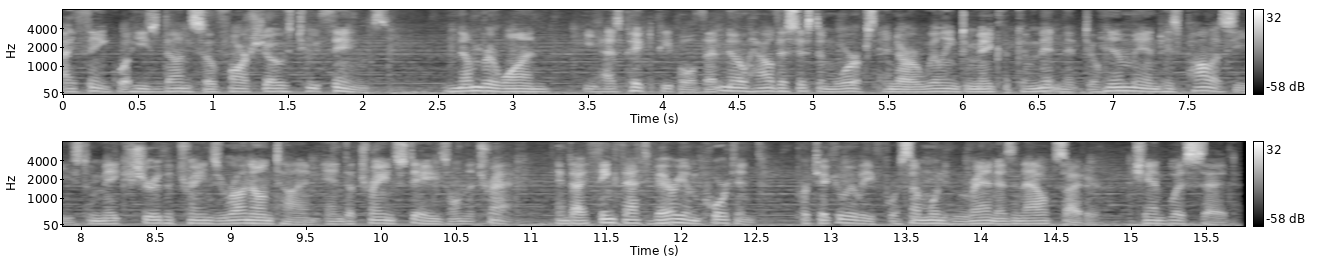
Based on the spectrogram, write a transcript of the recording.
I think what he's done so far shows two things. Number 1, he has picked people that know how the system works and are willing to make the commitment to him and his policies to make sure the trains run on time and the train stays on the track. And I think that's very important, particularly for someone who ran as an outsider, Chambliss said.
